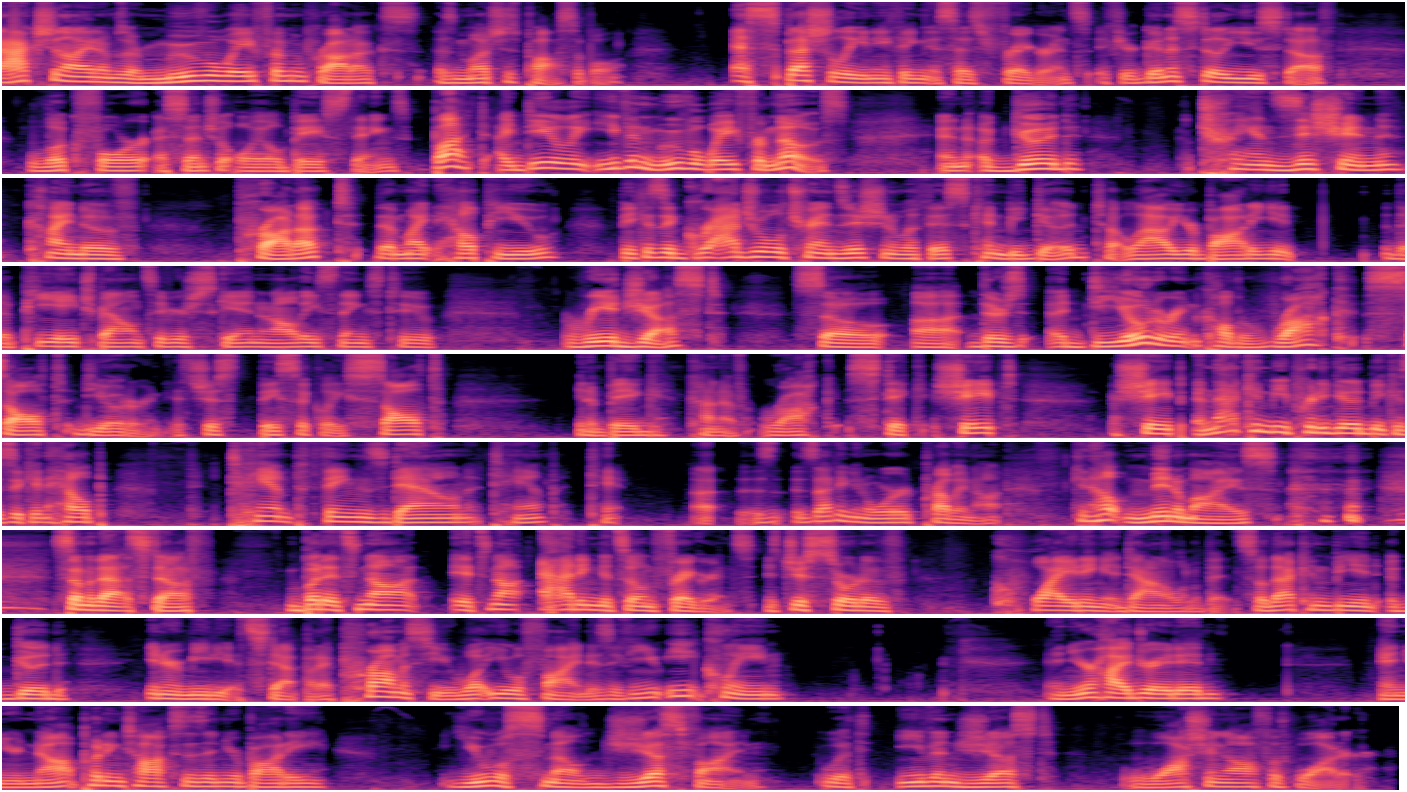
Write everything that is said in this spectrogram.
action items are move away from the products as much as possible, especially anything that says fragrance. If you're going to still use stuff, look for essential oil based things, but ideally even move away from those. And a good transition kind of product that might help you because a gradual transition with this can be good to allow your body the pH balance of your skin and all these things to readjust. So uh, there's a deodorant called rock salt deodorant. It's just basically salt in a big kind of rock stick shaped shape, and that can be pretty good because it can help tamp things down. Tamp, tamp. Uh, is, is that even a word? Probably not can help minimize some of that stuff, but it's not it's not adding its own fragrance. It's just sort of quieting it down a little bit. So that can be a good intermediate step. But I promise you, what you will find is if you eat clean and you're hydrated and you're not putting toxins in your body, you will smell just fine with even just washing off with water.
